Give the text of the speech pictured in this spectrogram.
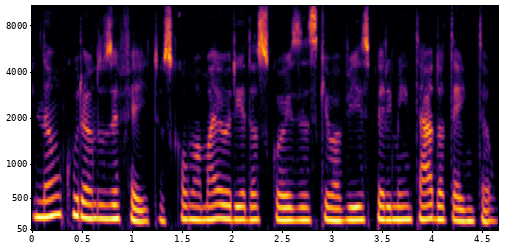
e não curando os efeitos, como a maioria das coisas que eu havia experimentado até então.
